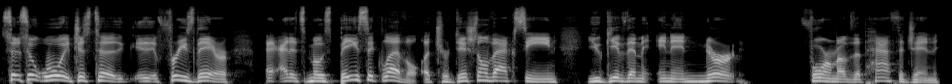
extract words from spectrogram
So, so wait, just to uh, freeze there, at its most basic level, a traditional vaccine, you give them an inert form of the pathogen.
